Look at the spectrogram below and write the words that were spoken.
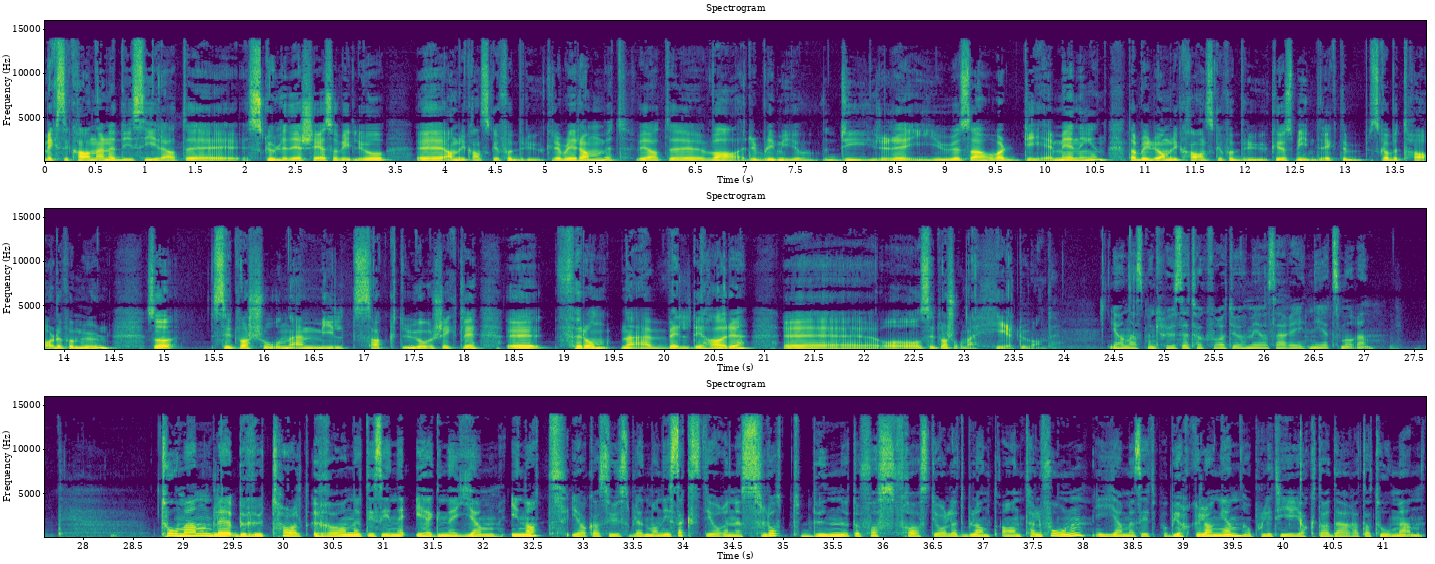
meksikanerne de sier at eh, skulle det skje, så vil jo eh, amerikanske forbrukere blir rammet ved at varer blir mye dyrere i USA. Og var det meningen? Da blir det jo amerikanske forbrukere som indirekte skal betale for muren. Så Situasjonen er mildt sagt uoversiktlig. Frontene er veldig harde, og situasjonen er helt uvanlig. Jan Espen Kruse, takk for at du var med oss her i Nyhetsmorgen. To menn ble brutalt ranet i sine egne hjem i natt. I Akershus ble en mann i 60-årene slått, bundet og fast frastjålet bl.a. telefonen i hjemmet sitt på Bjørkelangen, og politiet jakta deretter to menn.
